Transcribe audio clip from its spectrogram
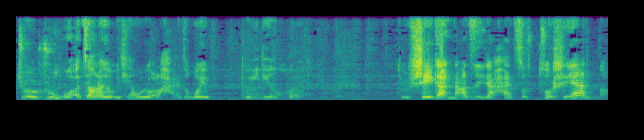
就是如果将来有一天我有了孩子，我也不一定会。就谁敢拿自己家孩子做做实验呢？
